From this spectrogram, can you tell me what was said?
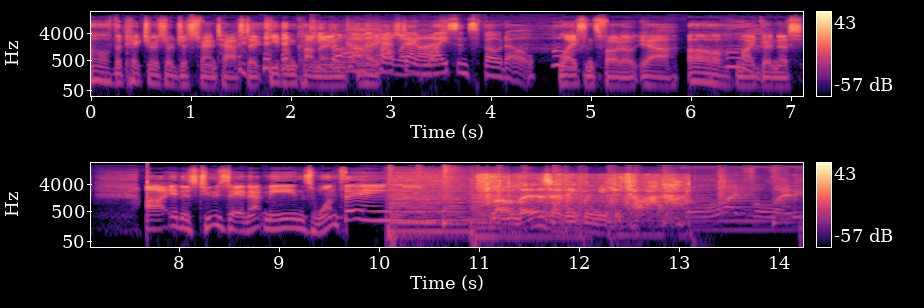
Oh, the pictures are just fantastic. Keep them coming. Come I- and my hashtag gosh. license photo. license photo. Yeah. Oh, my goodness. Uh, it is Tuesday, and that means one thing. Hello, Liz. I think we need to talk. Delightful lady.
